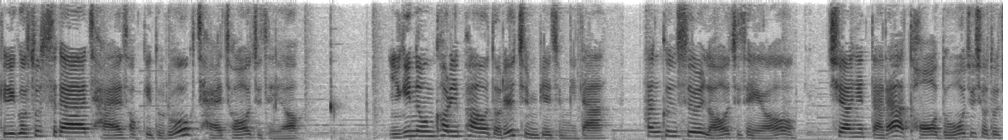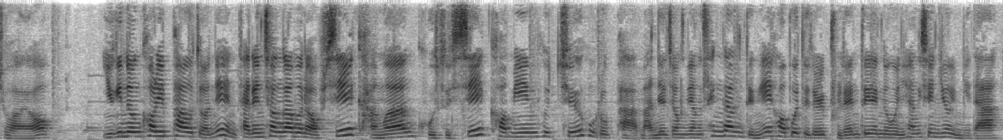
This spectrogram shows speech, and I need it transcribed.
그리고 소스가 잘 섞이도록 잘 저어주세요. 유기농 커리 파우더를 준비해줍니다. 한 큰술 넣어주세요. 취향에 따라 더 넣어주셔도 좋아요. 유기농 커리 파우더는 다른 첨가물 없이 강황, 고수씨, 커민, 후추, 호로파, 마늘 정량, 생강 등의 허브들을 블렌드해 놓은 향신료입니다.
